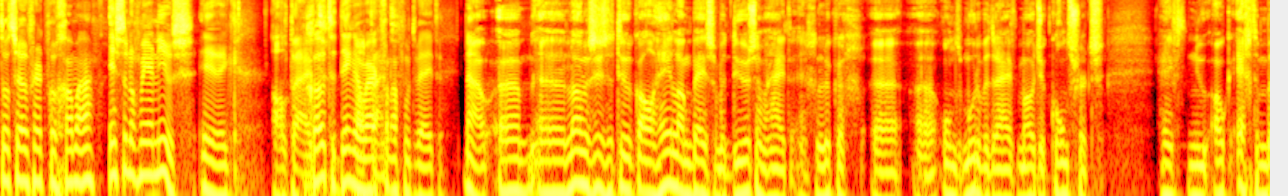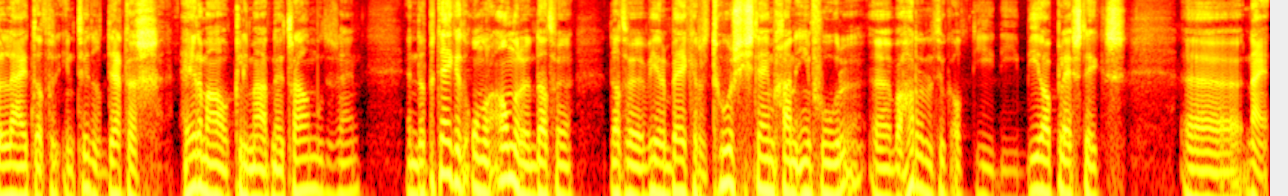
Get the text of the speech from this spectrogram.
tot zover het programma. Is er nog meer nieuws, Erik? Altijd. Grote dingen waar ik vanaf moet weten. Nou, ehm eh, Lonus is natuurlijk al heel lang bezig met duurzaamheid. En gelukkig, eh, eh, ons moederbedrijf Mojo Concerts heeft nu ook echt een beleid dat we in 2030 helemaal klimaatneutraal moeten zijn. En dat betekent onder andere dat we, dat we weer een beker retoursysteem gaan invoeren. Eh, we hadden natuurlijk al die, die bioplastics. Eh, nou ja,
